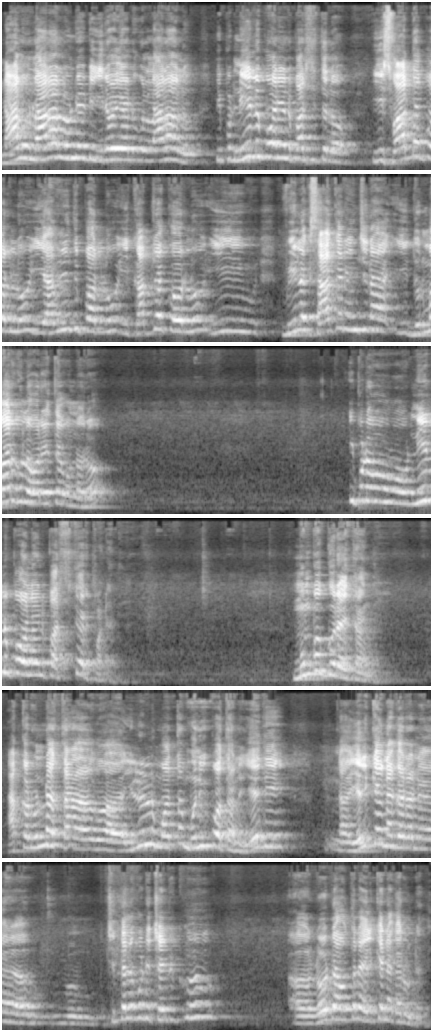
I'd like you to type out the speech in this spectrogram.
నాలుగు నాణాలు ఉండేటి ఇరవై అడుగుల నాణాలు ఇప్పుడు నీళ్ళు పోలేని పరిస్థితిలో ఈ స్వార్థ పరులు ఈ అవినీతి పరులు ఈ కబ్జాకోరులు ఈ వీళ్ళకి సహకరించిన ఈ దుర్మార్గులు ఎవరైతే ఉన్నారో ఇప్పుడు నీళ్ళు పోలేని పరిస్థితి ఏర్పడింది ముంపుకు గురవుతుంది అక్కడున్న ఇల్లులు మొత్తం మునిగిపోతాను ఏది? ఎల్కే నగర్ అనే చింతలగూడ చెట్టుకు రోడ్డు అవతల ఎల్కే నగర్ ఉంటుంది.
